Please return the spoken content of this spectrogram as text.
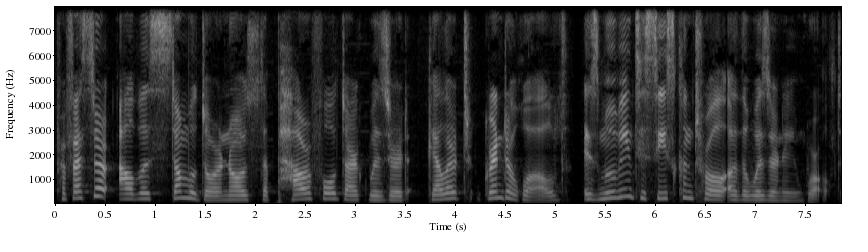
Professor Albus Dumbledore knows the powerful dark wizard Gellert Grindelwald is moving to seize control of the wizarding world.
